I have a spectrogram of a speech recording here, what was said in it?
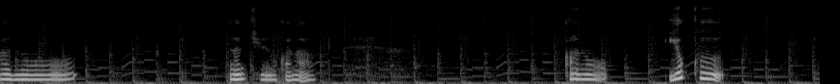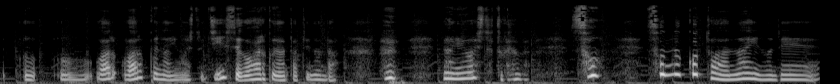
あの何て言うのかなあのよくう、うん、悪くなりました。人生が悪くなったってなんだ。なりましたとか。そそんなことはないので。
